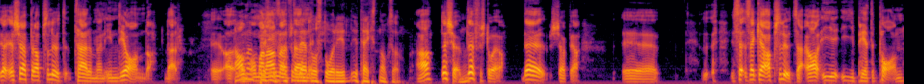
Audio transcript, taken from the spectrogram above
jag, köper absolut termen indian då, där. Eh, Ja, om, men om man precis, använt den, det då står i, i texten också. ja det, köp, Mm. det förstår jag, det köper jag. Eh, sen, sen kan jag absolut säga, ja i, i Peter Pan,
